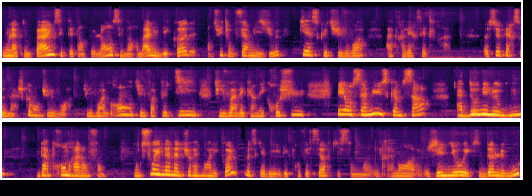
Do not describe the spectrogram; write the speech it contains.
on l'accompagne, c'est peut-être un peu lent, c'est normal, il décode, ensuite on ferme les yeux qu'est-ce que tu vois à travers cette phrase euh, Ce personnage, comment tu le vois? Tu le vois grand, tu le vois petit, tu le vois avec un nez crochu? Et on s'amuse comme ça à donner le goût d'apprendre à l'enfant. Donc, soit il l'a naturellement à l'école, parce qu'il y a des, professeurs qui sont euh, vraiment euh, géniaux et qui donnent le goût.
